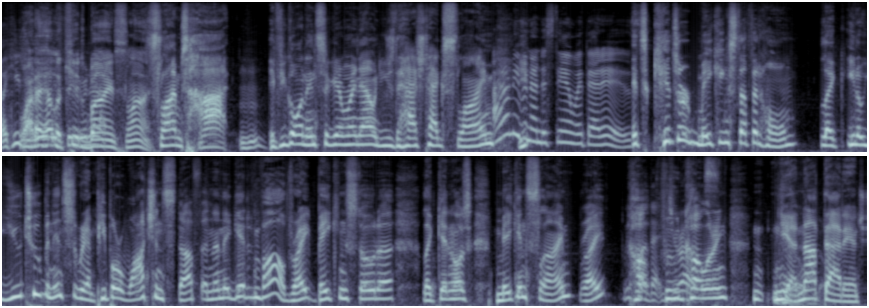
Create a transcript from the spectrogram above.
Like he's Why the hell are kids figuring out. buying slime? Slime's hot. Mm-hmm. If you go on Instagram right now and use the hashtag slime, I don't even understand what that is. it's kids are making stuff at home like you know youtube and instagram people are watching stuff and then they get involved right? Baking soda like getting all this making slime right? We call Co- that food drugs. coloring. N- yeah not that Ange.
